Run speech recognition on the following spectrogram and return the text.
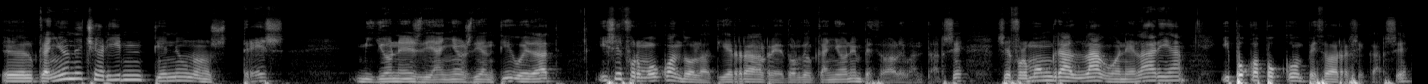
El cañón de Charín tiene unos 3 millones de años de antigüedad y se formó cuando la tierra alrededor del cañón empezó a levantarse. Se formó un gran lago en el área y poco a poco empezó a resecarse.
